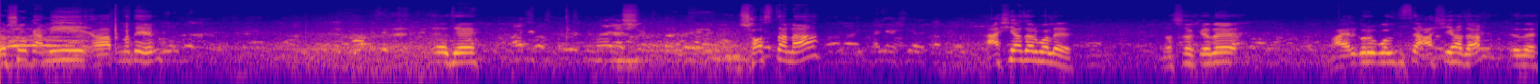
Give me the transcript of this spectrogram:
দর্শক, আমি আপনাদের যে, সস্তা না, আশি হাজার বলে। দর্শক এদের ভাইয়ের গরু বলতেছে আশি হাজার এদের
